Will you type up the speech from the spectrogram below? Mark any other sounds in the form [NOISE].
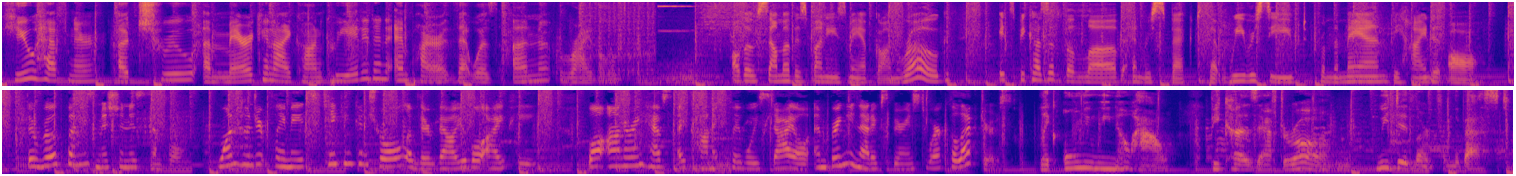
Hugh Hefner, a true American icon, created an empire that was unrivaled. Although some of his bunnies may have gone rogue, it's because of the love and respect that we received from the man behind it all. The Rogue Bunny's mission is simple 100 Playmates taking control of their valuable IP while honoring Hef's iconic Playboy style and bringing that experience to our collectors. Like only we know how, because after all, we did learn from the best.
